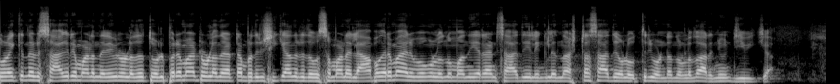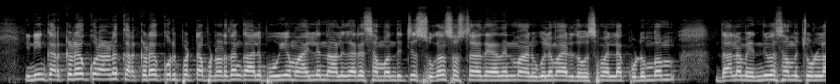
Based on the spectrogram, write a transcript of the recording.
തുണയ്ക്കുന്ന ഒരു സാഹചര്യമാണ് നിലവിലുള്ളത്. തൊഴിൽപരമായിട്ടുള്ള നേട്ടം പ്രതീക്ഷിക്കാവുന്നൊരു ദിവസമാണ്. ലാഭകരമായ അനുഭവങ്ങളൊന്നും വന്നു ചേരാൻ സാധ്യതയില്ലെങ്കിലും നഷ്ടസാധ്യതകൾ ഒത്തിരി ഉണ്ടെന്നുള്ളത് അറിഞ്ഞും ജീവിക്കുക. ഇനിയും കർക്കിടകക്കുറാണ്. കർക്കിടകക്കുറിൽപ്പെട്ട പുണർതം കാൽ പൂയ മാലിന്യം നാളുകാരെ സംബന്ധിച്ച് സുഖം സ്വസ്ഥത ദേവതന്മ അനുകൂലമായ ഒരു ദിവസമല്ല. കുടുംബം ധനം എന്നിവ സംബന്ധിച്ചുള്ള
